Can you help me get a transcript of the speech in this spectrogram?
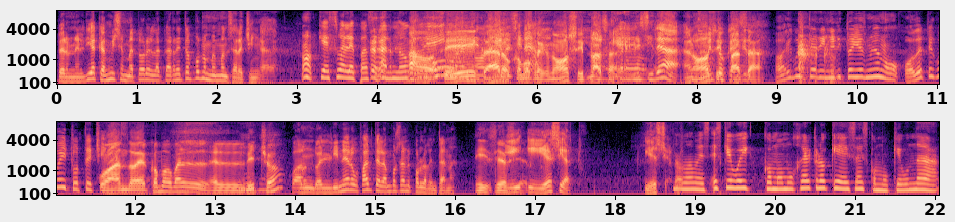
pero en el día que a mí se me atore la carreta, pues no me mandes a la chingada. No, ¿Qué suele pasar, no? No, sí, no claro, ¿cómo idea. que no? Sí no pasa. tienes idea. Al No, sí que decir, pasa. Ay, güey, este dinerito ya es mío, no, jódete, güey, tú te chingas. Cuando, eh, ¿cómo va el, el dicho? Cuando el dinero falta, el amor sale por la ventana. Y sí es y, cierto. y es cierto. Y es cierto. No mames, es que, güey, como mujer creo que esa es como que una,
